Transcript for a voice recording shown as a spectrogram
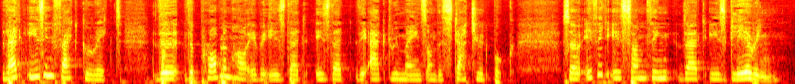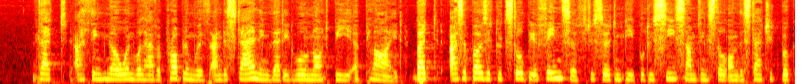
That is in fact correct. The, the problem, however, is that, is that the Act remains on the statute book. So if it is something that is glaring, that I think no one will have a problem with understanding that it will not be applied. But I suppose it could still be offensive to certain people to see something still on the statute book.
